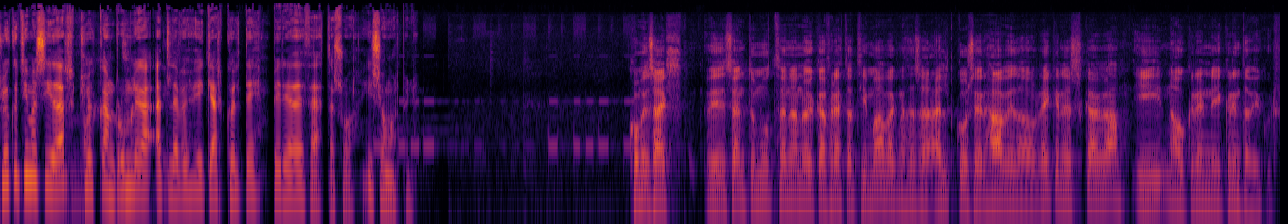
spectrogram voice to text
Klukkutíma síðar, klukkan rúmlega 11 í gerðkvöldi, byrjaði þetta svo í sjónvarpinu. Komið sæl, við sendum út þennan auka frettatíma vegna þess að eldgós er hafið á Reykjaneskaga í nágrenni Grindavíkur.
